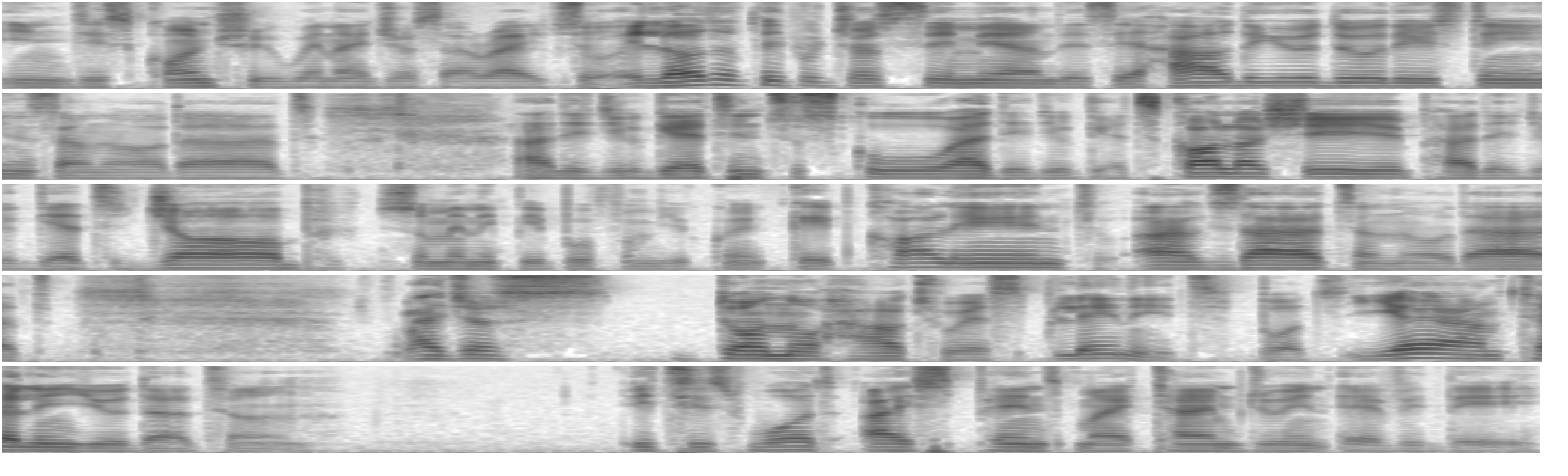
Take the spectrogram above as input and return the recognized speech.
in this country when I just arrived. So a lot of people just see me and they say, "How do you do these things and all that? How did you get into school? How did you get scholarship? How did you get a job?" So many people from Ukraine keep calling to ask that and all that. I just don't know how to explain it, but yeah, I'm telling you that um, it is what I spent my time doing every day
